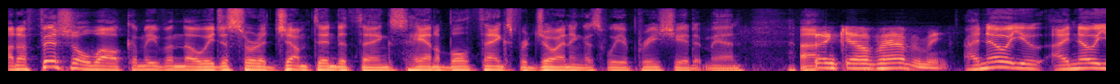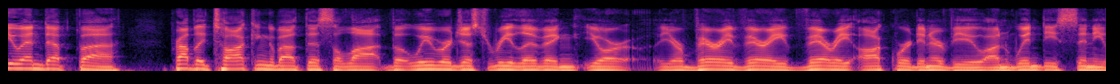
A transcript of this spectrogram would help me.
An official welcome, even though we just sort of jumped into things. Hannibal, thanks for joining us. We appreciate it, man. Uh, Thank y'all for having me. I know you. I know you end up uh, probably talking about this a lot, but we were just reliving your your very, very, very awkward interview on Windy City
